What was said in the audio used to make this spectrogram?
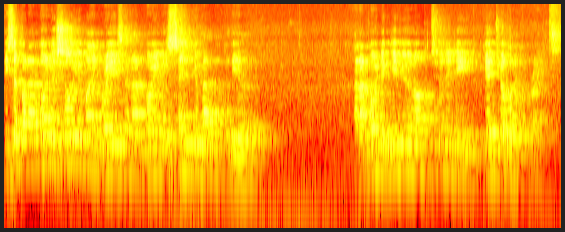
He said, But I'm going to show you my grace and I'm going to send you back to the earth. And I'm going to give you an opportunity to get your life right.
